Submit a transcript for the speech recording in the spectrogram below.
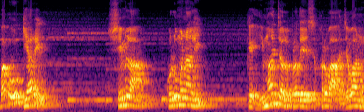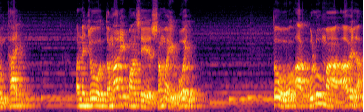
બાપુ ક્યારેય શિમલા કુલુ મનાલી કે હિમાચલ પ્રદેશ ફરવા જવાનું થાય અને જો તમારી પાસે સમય હોય તો આ કુલુમાં આવેલા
